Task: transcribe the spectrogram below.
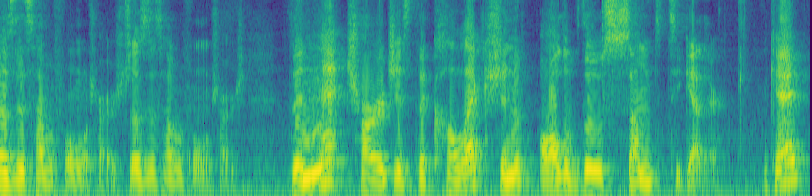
does this have a formal charge? Does this have a formal charge? The net charge is the collection of all of those summed together. Okay?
